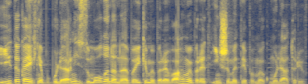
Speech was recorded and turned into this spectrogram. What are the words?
І така їхня популярність зумовлена неабиякими перевагами перед іншими типами акумуляторів.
